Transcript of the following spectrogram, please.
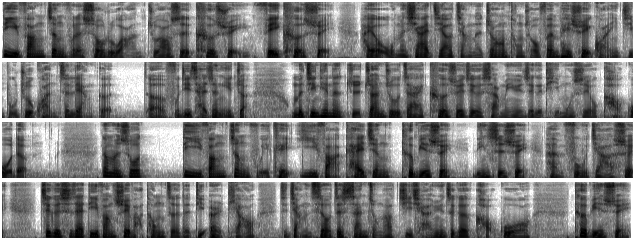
地方政府的收入啊，主要是课税、非课税，还有我们下一集要讲的中央统筹分配税款以及补助款这两个。呃，府级财政移转，我们今天呢只专注在课税这个上面，因为这个题目是有考过的。那么说，地方政府也可以依法开征特别税、临时税和附加税，这个是在地方税法通则的第二条。这讲的时候，这三种要记起来，因为这个考过哦。特别税、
